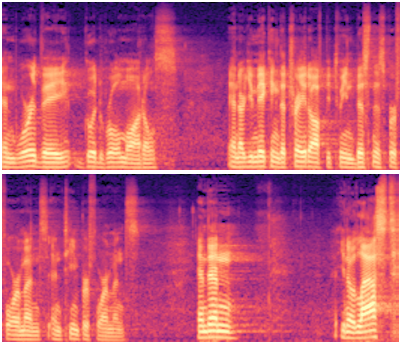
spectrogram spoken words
and were they good role models? And are you making the trade off between business performance and team performance? And then you know, last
